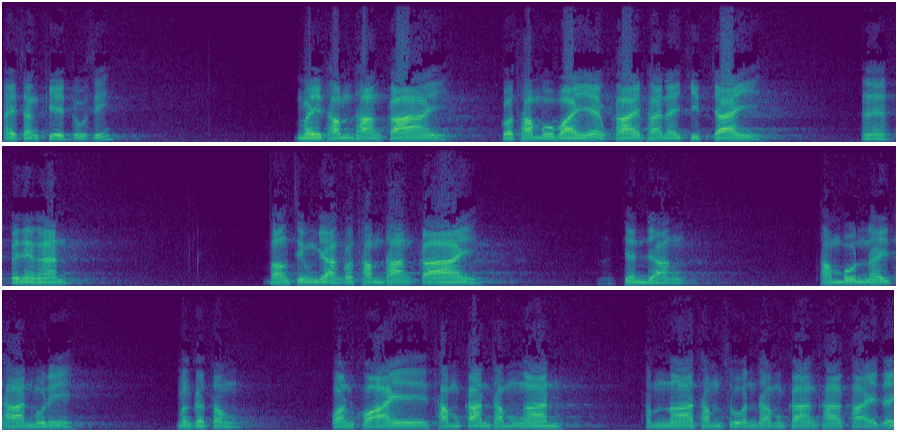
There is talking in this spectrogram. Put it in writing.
ให้สังเกตดูสิไม่ทำทางกาย ก็ทำอุบายแยบคายภายในจิตใจเเป็นอย่างนั้น บางสิ่งบางอย่างก็ทำทางกาย เช่นอย่างทำบุญให้ทานหมู่นี่มันก็ต้องขวนขวายทำการทำงาน ทำนาทำสวนทำการค้าขายได้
